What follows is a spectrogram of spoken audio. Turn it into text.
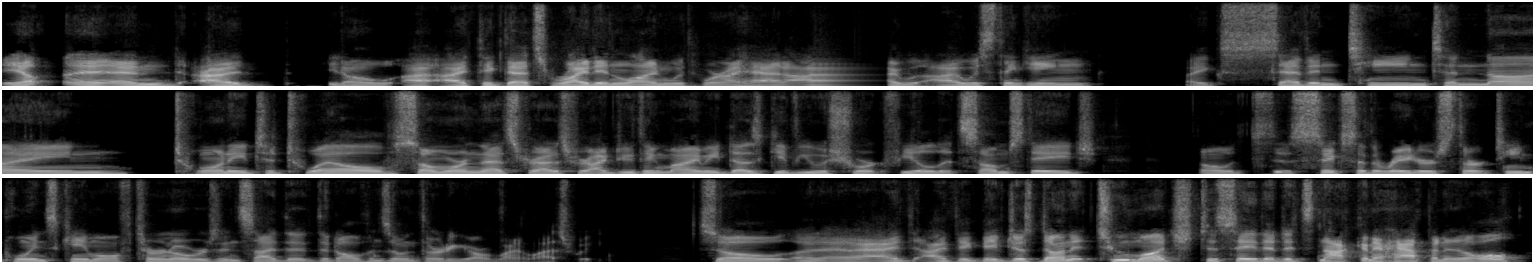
Yep, and I you know, I, I, think that's right in line with where I had. I, I, I was thinking like 17 to 9, 20 to 12, somewhere in that stratosphere. I do think Miami does give you a short field at some stage. You know, six of the Raiders' 13 points came off turnovers inside the, the Dolphins' own 30 yard line last week. So uh, I, I think they've just done it too much to say that it's not going to happen at all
